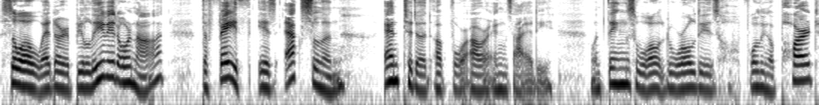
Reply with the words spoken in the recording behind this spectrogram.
So, whether believe it or not, the faith is excellent antidote for our anxiety. When things world, the world is falling apart,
